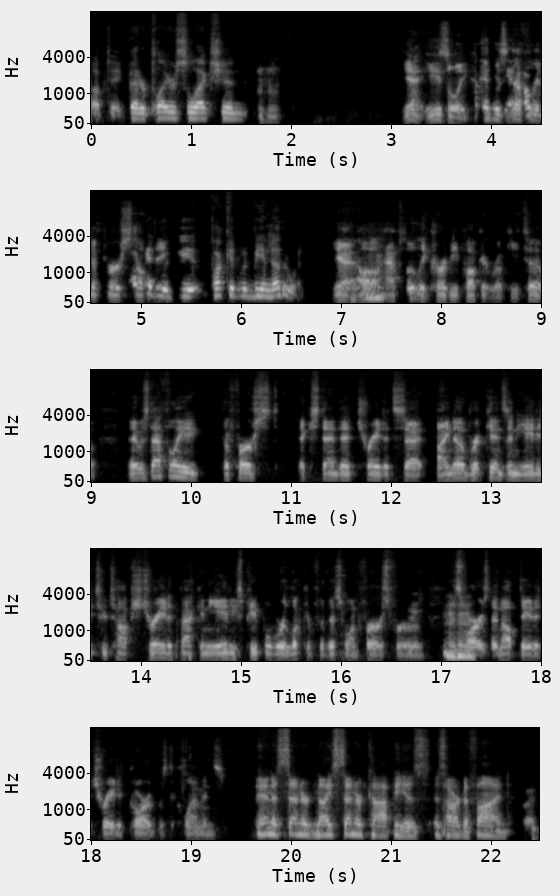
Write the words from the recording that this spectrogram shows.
update. Better player selection. Yeah, easily. It was Yeah, definitely the first Puckett update. would be Puckett would be another one. Yeah, oh, Mhm. absolutely. Kirby Puckett rookie too. It was definitely the first extended traded set. I know Ripken's in the 82 Topps traded back in the 80s. People were looking for this one first for as Mhm. far as an updated traded card was the Clemens. And a centered, nice centered copy is is hard to find Right.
